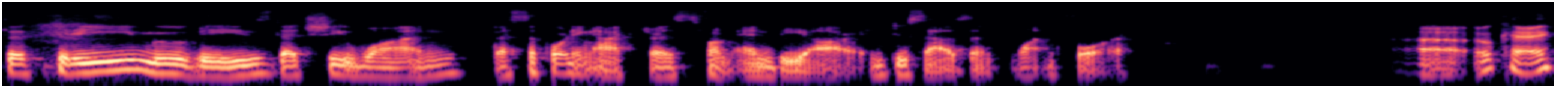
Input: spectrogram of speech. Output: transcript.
the three movies that she won Best Supporting Actress from NBR in 2001 for? Uh, okay.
